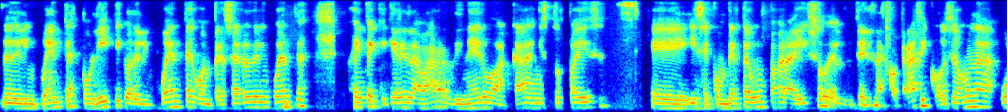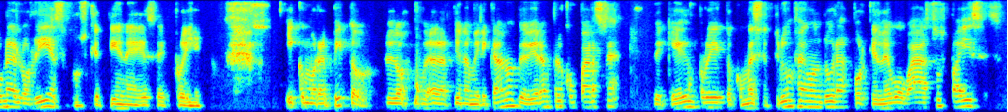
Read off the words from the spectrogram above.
delincuentes políticos, delincuentes o empresarios delincuentes, gente que quiere lavar dinero acá en estos países eh, y se convierta en un paraíso del, narcotráfico. Ese es una, uno de los riesgos que tiene ese proyecto. Y como repito, los latinoamericanos debieran preocuparse de que un proyecto como ese triunfe en Honduras porque luego va a sus países.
